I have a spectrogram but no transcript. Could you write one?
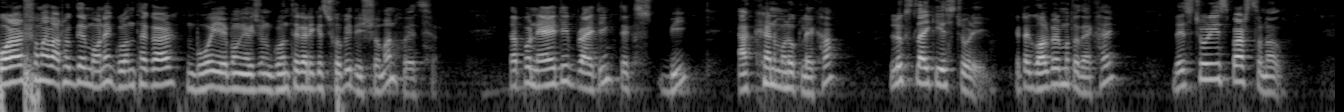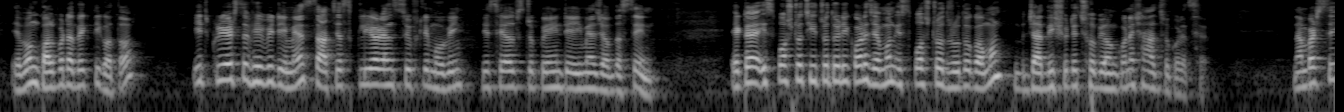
পড়ার সময় পাঠকদের মনে গ্রন্থাগার, বই এবং একজন গ্রন্থাগারিকের ছবি দৃশ্যমান হয়েছে। তারপর ন্যারেটিভ রাইটিং টেক্সট বি আখ্যানমূলক লেখা লুকস লাইক এ স্টোরি এটা গল্পের মতো দেখায়। দ্য স্টোরি ইজ পার্সোনাল এবং গল্পটা ব্যক্তিগত। It creates a vivid image such as clear and swiftly moving this helps to paint a image of the scene একটা স্পষ্ট চিত্র তৈরি করে, যেমন স্পষ্ট দ্রুত গমন, যা দৃশ্যটির ছবি অঙ্কনে সাহায্য করেছে। নাম্বার সি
